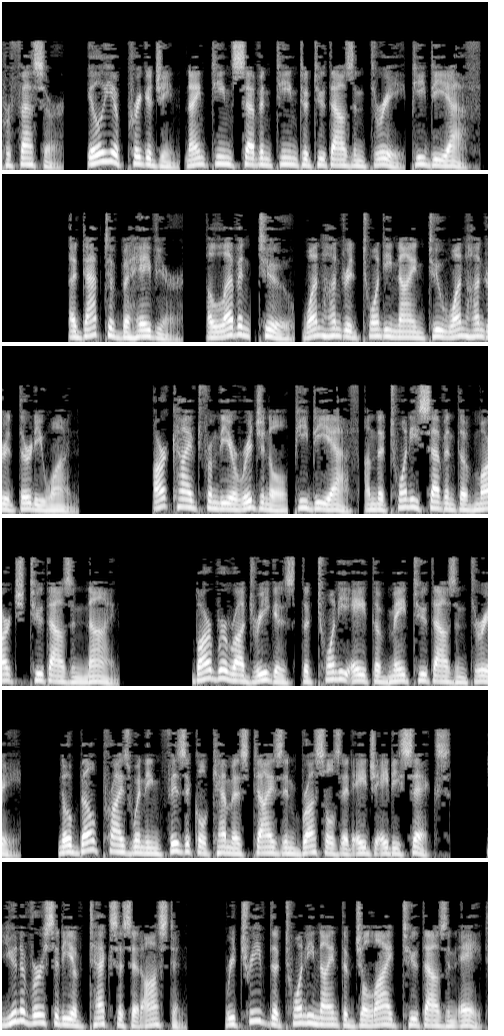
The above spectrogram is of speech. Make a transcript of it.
Professor. Ilya Prigogine 1917–2003 PDF. Adaptive Behavior. 11 129–131. Archived from the original PDF on 27 March 2009. Barbara Rodriguez the 28th of May 2003. Nobel Prize-winning physical chemist dies in Brussels at age 86. University of Texas at Austin. Retrieved 29 July 2008.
